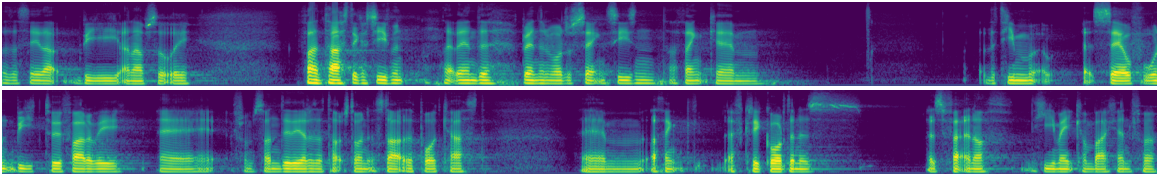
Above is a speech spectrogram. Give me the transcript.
as I say that be an absolutely fantastic achievement at the end of Brendan Rodgers' second season. I think um, the team itself won't be too far away uh, from Sunday there, as I touched on at the start of the podcast. Um, I think if Craig Gordon is is fit enough, he might come back in for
